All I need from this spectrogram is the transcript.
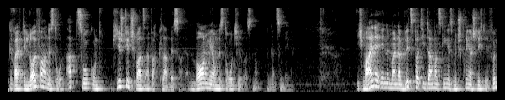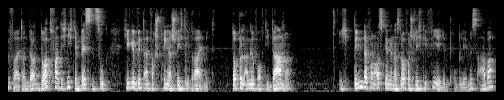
Greift den Läufer an, es droht ein Abzug und hier steht Schwarz einfach klar besser. Er hat einen Bauern mehr und es droht hier was, ne? eine ganze Menge. Ich meine, in meiner Blitzpartie damals ging es mit Springer schlicht E5 weiter und dort fand ich nicht den besten Zug. Hier gewinnt einfach Springer schlicht E3 mit Doppelangriff auf die Dame ich bin davon ausgegangen, dass Läufer schlicht G4 hier ein Problem ist, aber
